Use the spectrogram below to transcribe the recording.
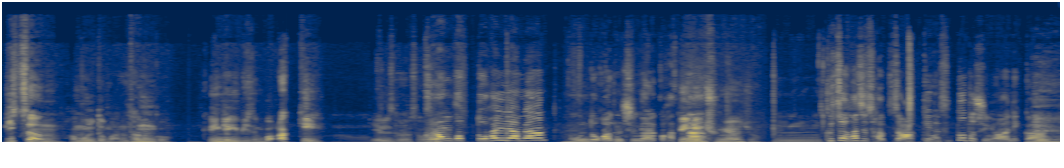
비싼 화물도 많다는 거. 굉장히 비싼 뭐 악기 예를 들어서 그런 것도 하려면 온도가 좀 중요할 것 같다. 굉장히 중요하죠. 음, 그쵸. 사실 자, 진짜 아끼는 습도도 중요하니까. 네.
